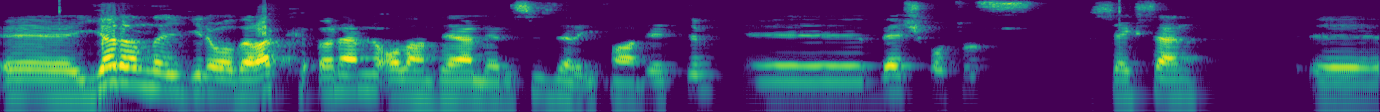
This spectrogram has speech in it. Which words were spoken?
e, yarınla ilgili olarak önemli olan değerleri sizlere ifade ettim. E, 5.30 80 e,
